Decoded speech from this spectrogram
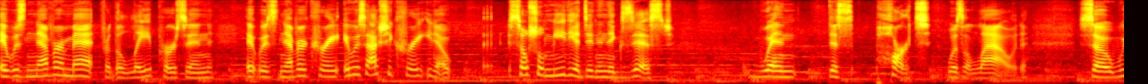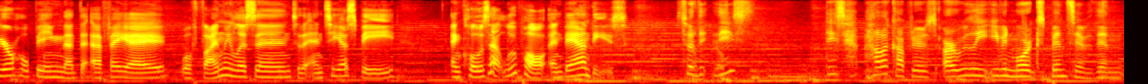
It was never meant for the layperson. It was never create. It was actually create. You know, social media didn't exist when this part was allowed. So we're hoping that the FAA will finally listen to the NTSB and close that loophole and ban these. So th- these these helicopters are really even more expensive than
